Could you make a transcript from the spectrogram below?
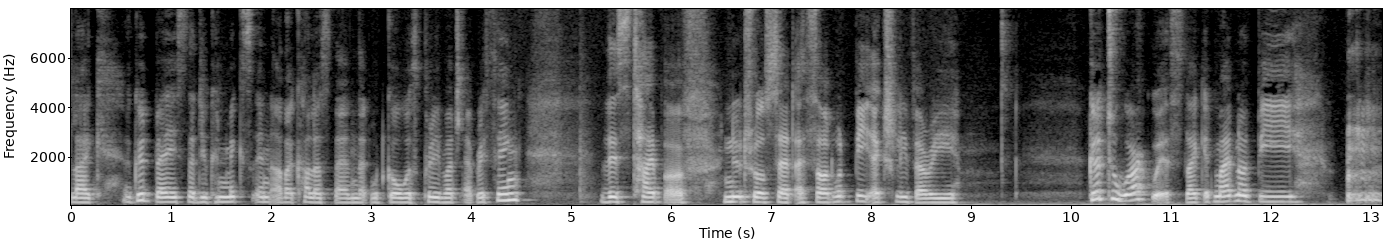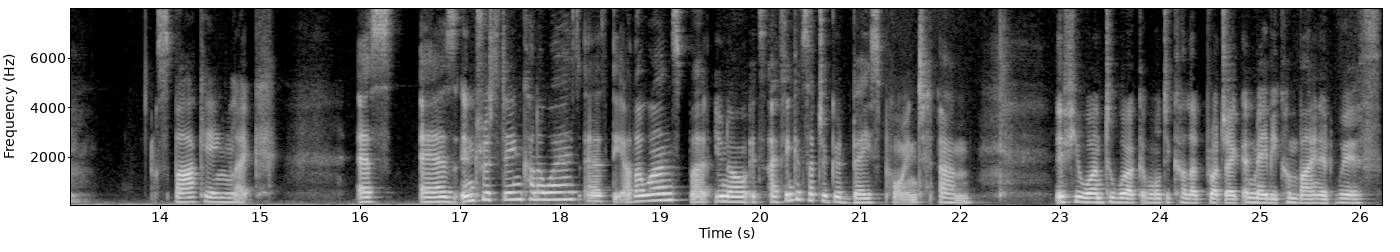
like a good base that you can mix in other colors then that would go with pretty much everything, this type of neutral set I thought would be actually very good to work with. Like it might not be sparking like as as interesting colorwise as the other ones, but you know, it's I think it's such a good base point um, if you want to work a multicolored project and maybe combine it with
